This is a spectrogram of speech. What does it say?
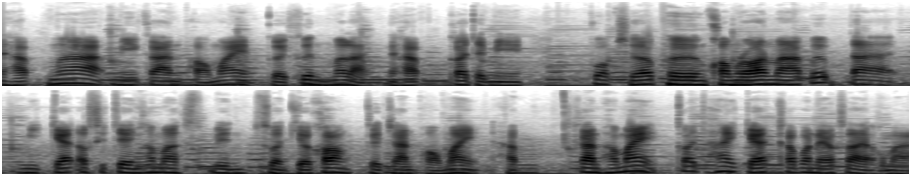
นะครับ เมื่อมีการเผาไหม้เกิดขึ้นเมื่อไหร่นะครับ ก็จะมี วกเชื้อเพลิงความร้อนมาปุ๊บได้มีแก๊สออกซิเจนเข้ามาเป็นส่วนเกี่ยวข้องเกิดการเผาไหม้ครับการเผาไหม้ก็จะให้แก๊สคาร์บอนไดออกไซด์ออกมา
